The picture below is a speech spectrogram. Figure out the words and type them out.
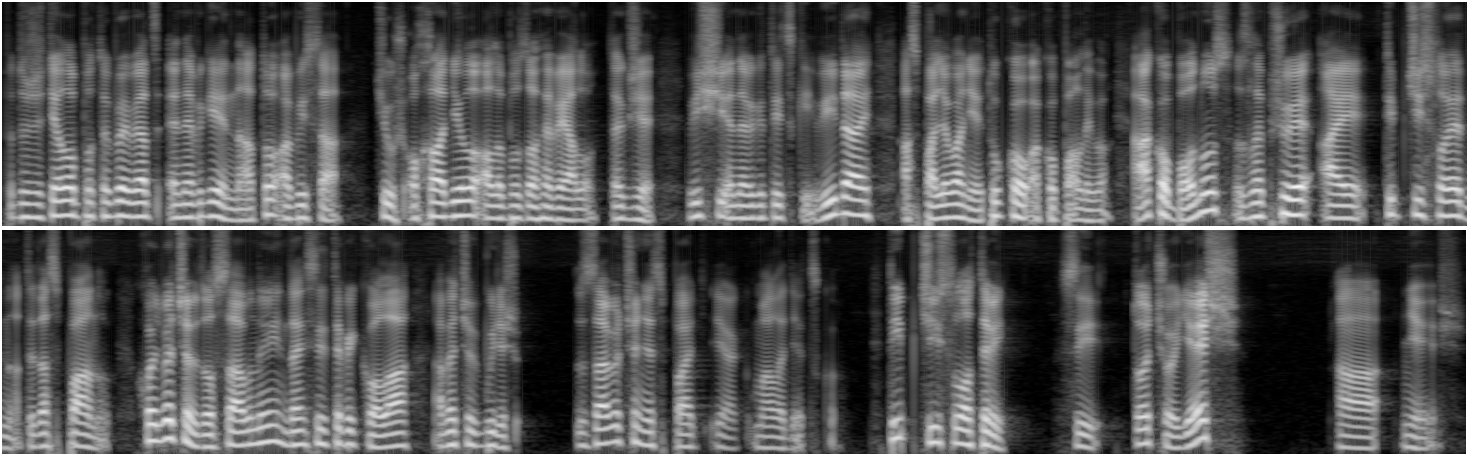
pretože telo potrebuje viac energie na to, aby sa či už ochladilo alebo zohrialo. Takže vyšší energetický výdaj a spaľovanie tukov ako paliva. A ako bonus zlepšuje aj typ číslo 1, teda spánok. Choď večer do sauny, daj si 3 kola a večer budeš zaručene spať jak malé decko. Typ číslo 3 si to, čo ješ a neješ.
